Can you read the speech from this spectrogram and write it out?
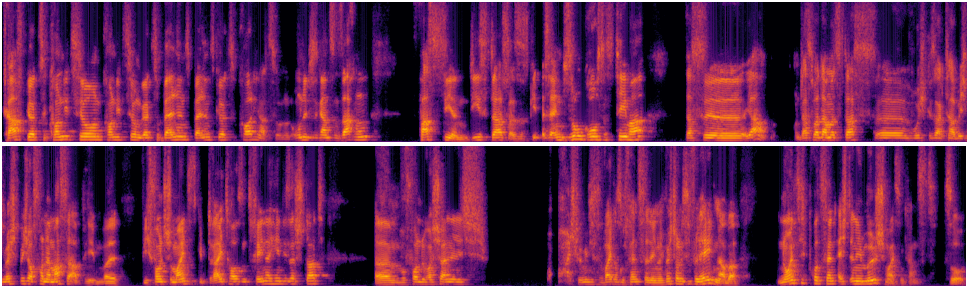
Kraft gehört zu Kondition, Kondition gehört zu Balance, Balance gehört zu Koordination. Und ohne diese ganzen Sachen, Faszien, dies, das, also es gibt, ist ein so großes Thema, dass, äh, ja, und das war damals das, äh, wo ich gesagt habe, ich möchte mich auch von der Masse abheben, weil, wie ich vorhin schon meinte, es gibt 3000 Trainer hier in dieser Stadt, ähm, wovon du wahrscheinlich, oh, ich will mich nicht so weit aus dem Fenster legen, ich möchte auch nicht so viel haten, aber 90 Prozent echt in den Müll schmeißen kannst. So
